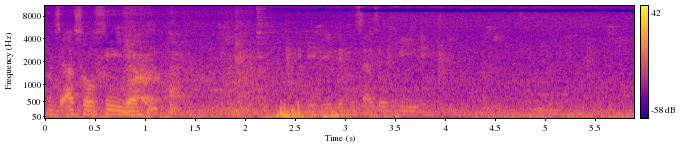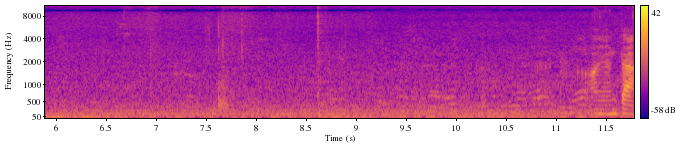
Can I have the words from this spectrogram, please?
มันจะเอาโซฟีเดียวดีดีดีมันจะเอาโซฟีดิเอายังตะ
